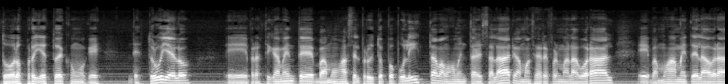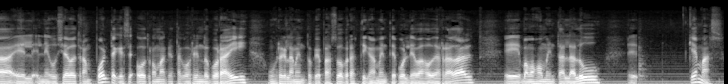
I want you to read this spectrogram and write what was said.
Todos los proyectos es como que destruyelo, eh, prácticamente vamos a hacer productos populistas, vamos a aumentar el salario, vamos a hacer reforma laboral, eh, vamos a meter ahora el, negociado de transporte, que es otro más que está corriendo por ahí, un reglamento que pasó prácticamente por debajo de radar, eh, vamos a aumentar la luz. ¿Qué más?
